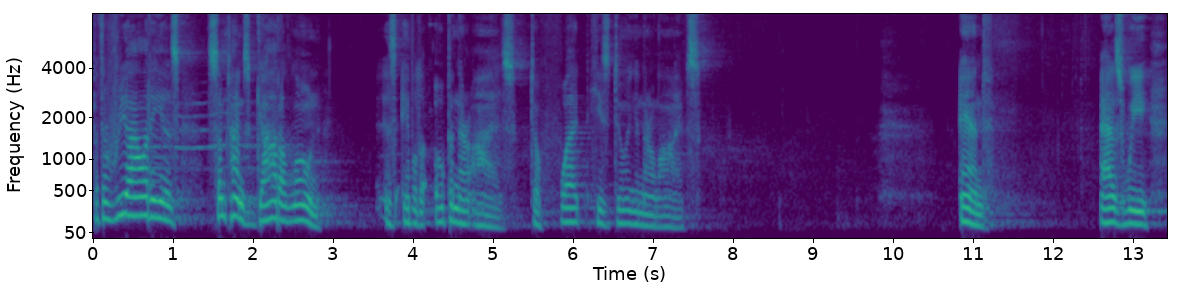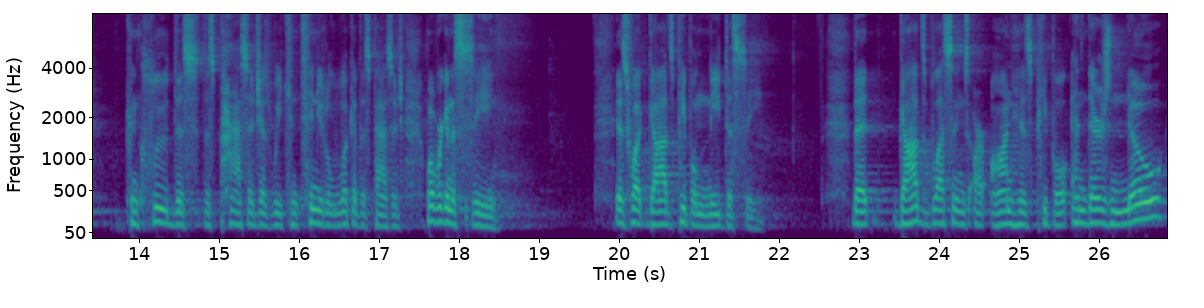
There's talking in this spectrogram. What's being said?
But the reality is, sometimes God alone is able to open their eyes to what He's doing in their lives. And as we conclude this, this passage, as we continue to look at this passage, what we're going to see is what God's people need to see. That God's blessings are on his people, and there's no,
